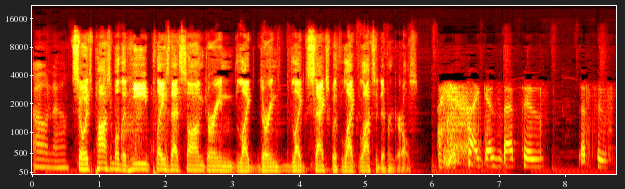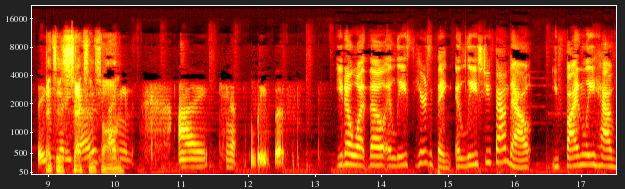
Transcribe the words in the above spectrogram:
oh no. so? It's possible that he plays that song during like during like sex with like lots of different girls. I guess that's his that's his thing. That's his that he sexing does. song. I mean, I can't believe this. You know what though? At least here's the thing. At least you found out. You finally have,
